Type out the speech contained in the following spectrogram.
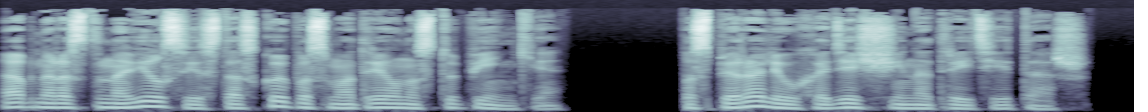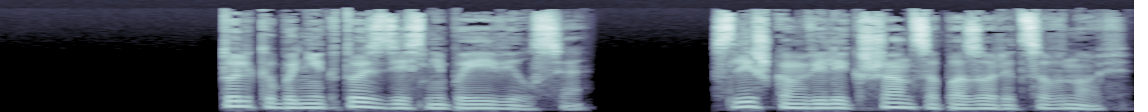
Абнер остановился и с тоской посмотрел на ступеньки, по спирали, уходящие на третий этаж. Только бы никто здесь не появился. Слишком велик шанс опозориться вновь.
